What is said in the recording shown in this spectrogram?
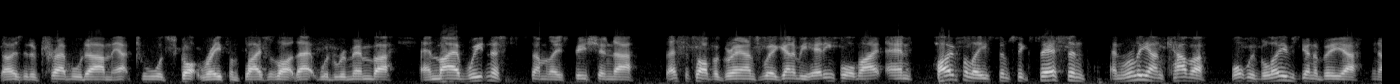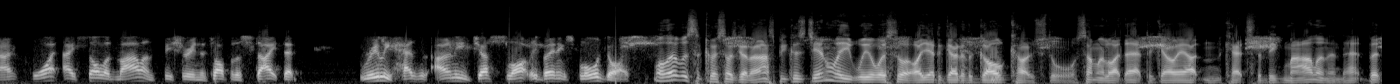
those that have travelled um, out towards Scott Reef and places like that would remember and may have witnessed some of these fish, and uh, that's the type of grounds we're going to be heading for, mate. And hopefully some success and, and really uncover what we believe is going to be, a, you know, quite a solid marlin fishery in the top of the state that really hasn't only just slightly been explored, guys. Well, that was the question I was going to ask because generally we always thought, oh, you had to go to the Gold Coast or somewhere like that to go out and catch the big marlin and that. But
